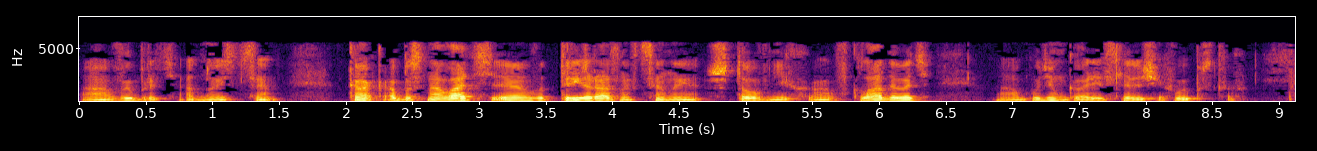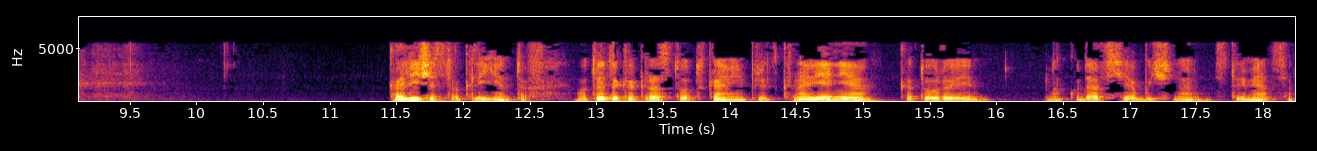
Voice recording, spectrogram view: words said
выбрать одну из цен как обосновать э, вот три разных цены, что в них э, вкладывать, э, будем говорить в следующих выпусках. Количество клиентов. Вот это как раз тот камень преткновения, который, ну, куда все обычно стремятся.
